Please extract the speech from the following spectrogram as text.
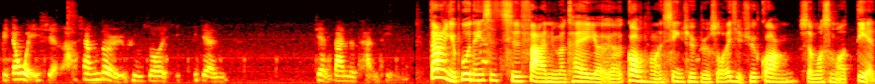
比较危险啦。相对于比如说一一间简单的餐厅。当然也不一定是吃饭，你们可以有一个共同的兴趣，比如说一起去逛什么什么店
